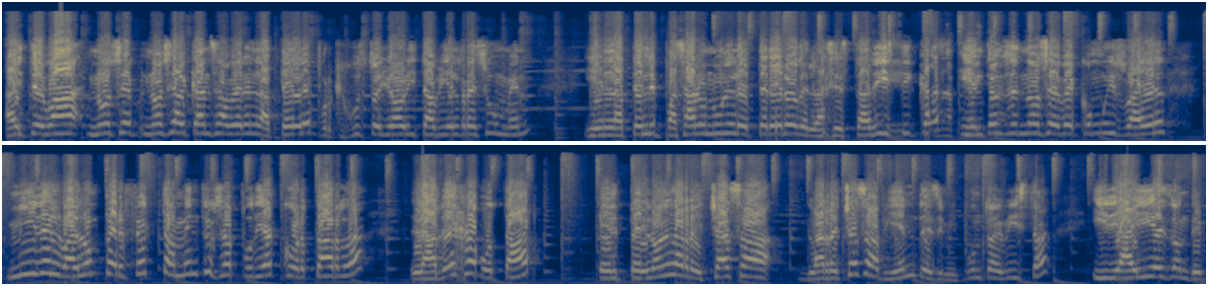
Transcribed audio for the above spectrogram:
Ahí te va, no se, no se alcanza a ver en la tele porque justo yo ahorita vi el resumen y en la tele pasaron un letrero de las estadísticas y entonces no se ve cómo Israel mide el balón perfectamente, o sea, podía cortarla, la deja botar, el pelón la rechaza, la rechaza bien desde mi punto de vista y de ahí es donde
